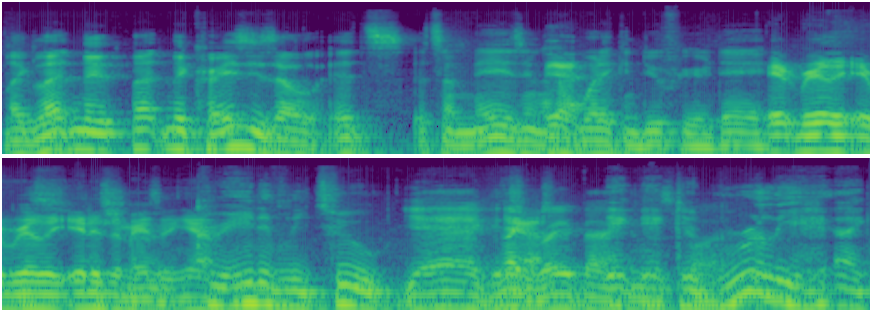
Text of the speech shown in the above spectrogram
like letting the letting the crazies out. It's it's amazing Yeah. what it can do for your day. it really it really it is For amazing yeah Creatively too. yeah, it gets Like, right back it, in it could really like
